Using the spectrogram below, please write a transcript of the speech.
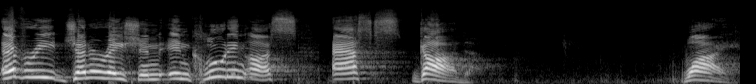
every generation, including us, asks God Why?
